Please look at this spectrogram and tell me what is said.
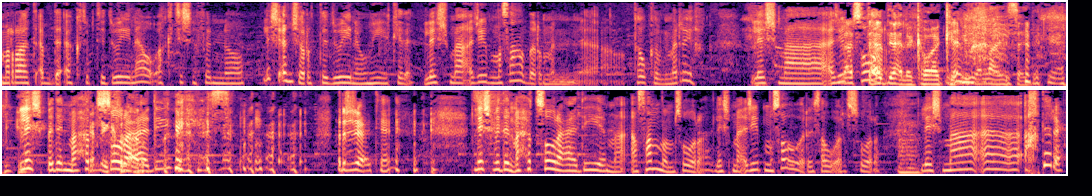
مرات أبدأ أكتب تدوينة وأكتشف إنه ليش أنشر التدوينة وهي كذا؟ ليش ما أجيب مصادر من كوكب المريخ؟ ليش ما أجيب لا تستعدي على كواكب. الله يسعدك. يعني ليش بدل ما أحط الأرض. عادية؟ رجعت يعني. ليش بدل ما أحط صورة عادية ما أصمم صورة؟ ليش ما أجيب مصور يصور الصورة؟ أها. ليش ما آه، أخترع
